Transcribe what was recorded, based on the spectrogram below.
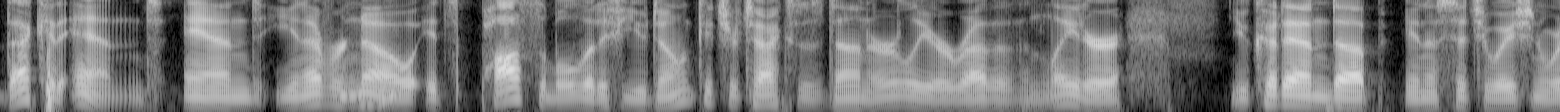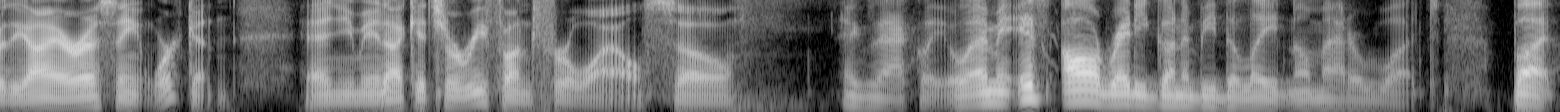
that could end and you never mm-hmm. know it's possible that if you don't get your taxes done earlier rather rather than later, you could end up in a situation where the IRS ain't working and you may not get your refund for a while. So Exactly. Well, I mean, it's already going to be delayed no matter what. But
